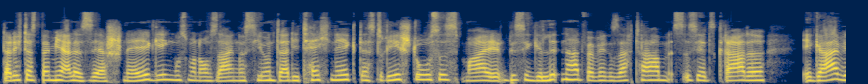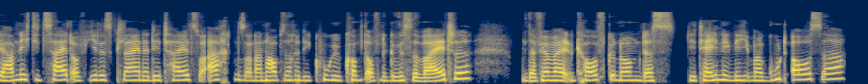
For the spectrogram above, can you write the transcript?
Dadurch, dass bei mir alles sehr schnell ging, muss man auch sagen, dass hier und da die Technik des Drehstoßes mal ein bisschen gelitten hat, weil wir gesagt haben, es ist jetzt gerade egal, wir haben nicht die Zeit, auf jedes kleine Detail zu achten, sondern Hauptsache die Kugel kommt auf eine gewisse Weite. Und dafür haben wir halt in Kauf genommen, dass die Technik nicht immer gut aussah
